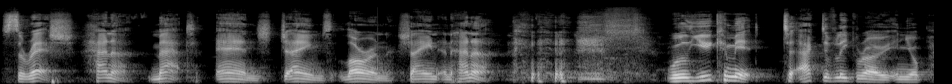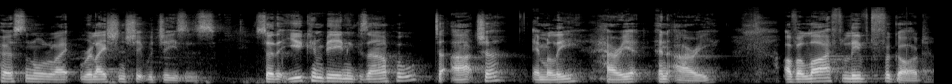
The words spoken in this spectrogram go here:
Suresh, Hannah, Matt, Ange, James, Lauren, Shane, and Hannah. will you commit to actively grow in your personal relationship with Jesus so that you can be an example to Archer, Emily, Harriet, and Ari of a life lived for God,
